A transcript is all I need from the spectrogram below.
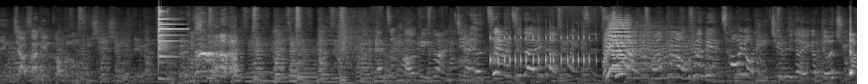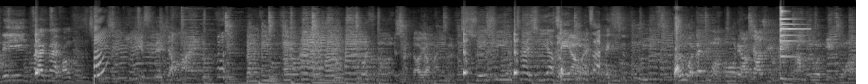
您假三点抓不弄出血新闻对吧？在这么好的地段，竟然有这样子的一个位置，出来就马上看到我们这边超有凝聚力的一个格局啊！你在卖房子之前，是比夜市在叫卖。想到要买这个？学区菜系要一样哎，还是不一致。如果再跟我多聊下去，他们就会变卦了。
